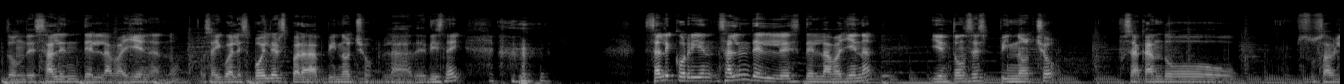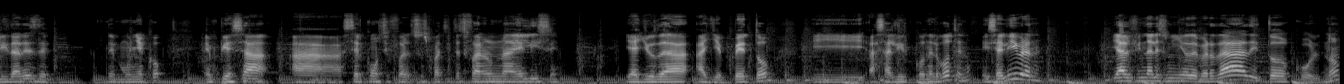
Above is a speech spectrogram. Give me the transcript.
donde salen de la ballena, ¿no? O sea, igual spoilers para Pinocho, la de Disney. Sale corriendo, salen de la ballena y entonces Pinocho, sacando sus habilidades de, muñeco, empieza a hacer como si sus patitas fueran una hélice y ayuda a Yepeto y a salir con el bote, ¿no? Y se libran. Y al final es un niño de verdad y todo cool, ¿no?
